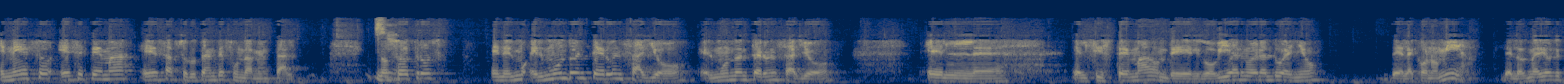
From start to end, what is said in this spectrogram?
en eso, ese tema es absolutamente fundamental. Nosotros, en el, el, mundo entero ensayó, el mundo entero ensayó el, eh, el, sistema donde el gobierno era el dueño de la economía, de los medios de,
